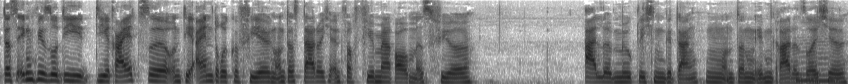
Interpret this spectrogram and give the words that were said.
dass irgendwie so die, die Reize und die Eindrücke fehlen und dass dadurch einfach viel mehr Raum ist für alle möglichen Gedanken und dann eben gerade solche,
